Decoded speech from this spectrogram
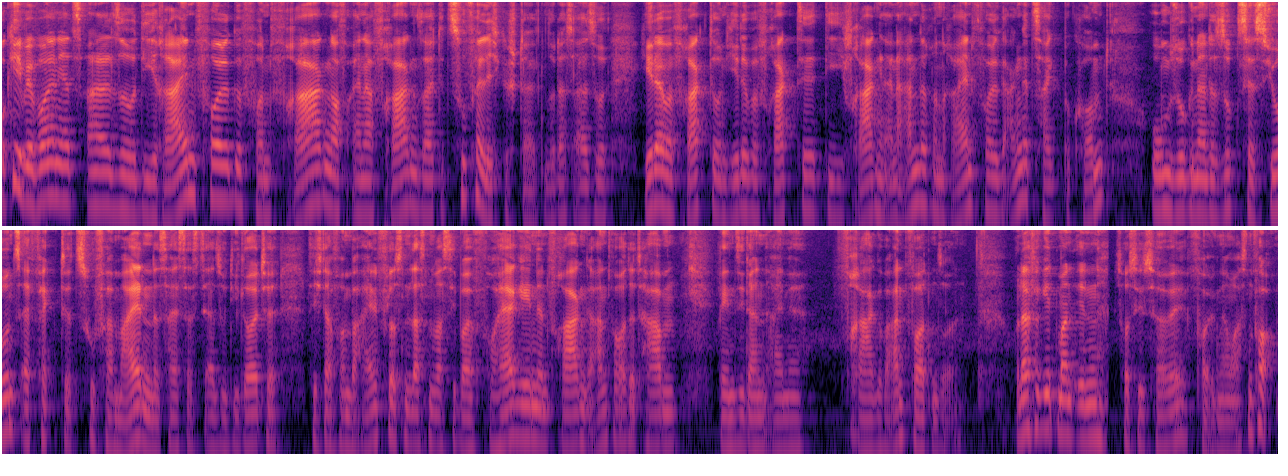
Okay, wir wollen jetzt also die Reihenfolge von Fragen auf einer Fragenseite zufällig gestalten, sodass also jeder Befragte und jede Befragte die Fragen in einer anderen Reihenfolge angezeigt bekommt, um sogenannte Sukzessionseffekte zu vermeiden. Das heißt, dass also die Leute sich davon beeinflussen lassen, was sie bei vorhergehenden Fragen geantwortet haben, wenn sie dann eine Frage beantworten sollen. Und dafür geht man in Saucy Survey folgendermaßen vor.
